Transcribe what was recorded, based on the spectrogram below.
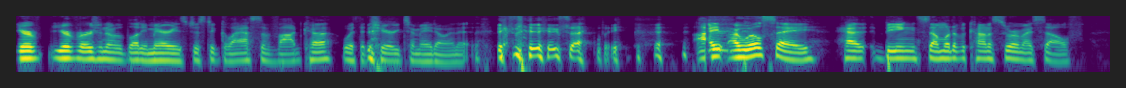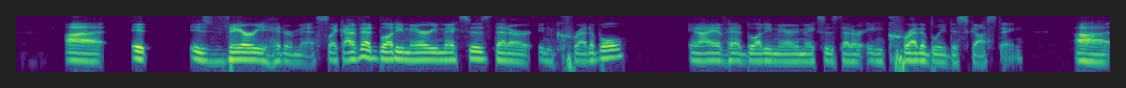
your your version of a Bloody Mary is just a glass of vodka with a cherry tomato in it. exactly. I I will say, ha- being somewhat of a connoisseur myself, uh, it is very hit or miss. Like I've had Bloody Mary mixes that are incredible, and I have had Bloody Mary mixes that are incredibly disgusting. Uh,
